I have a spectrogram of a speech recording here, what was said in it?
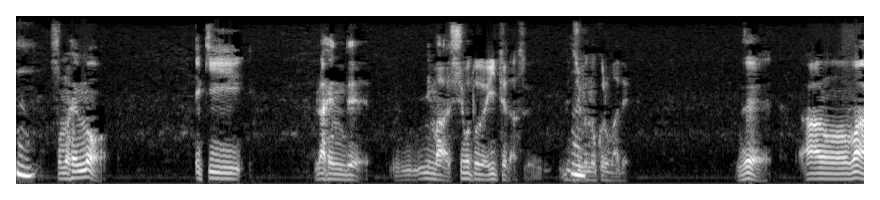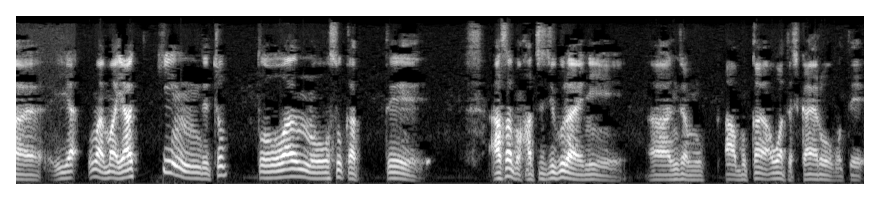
うん。その辺の、駅らへんで、に、まあ、仕事で行ってたんですよ。自分の車で。で、あのまあ、いや、まあまあ、夜勤でちょっと終わんの遅かって、朝の8時ぐらいに、あーじゃあもう、あもう一回終わったし帰ろう思って、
